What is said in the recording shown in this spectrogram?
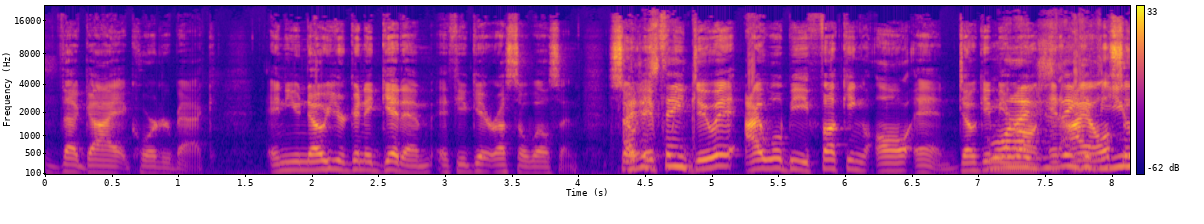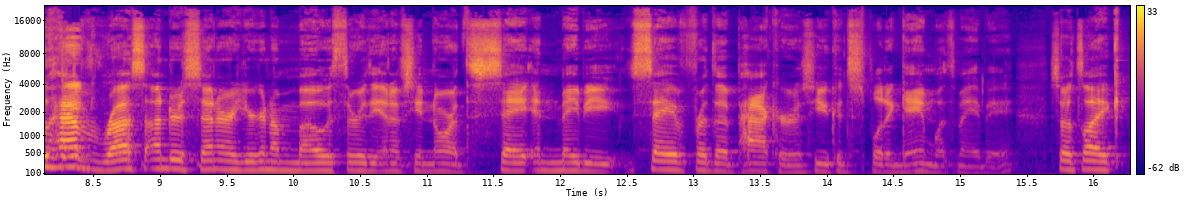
the guy at quarterback. And you know you're gonna get him if you get Russell Wilson. So I if just we do it, I will be fucking all in. Don't get me Well, and wrong. I just and think I if also you have think- Russ under center, you're gonna mow through the NFC North. Say and maybe save for the Packers, you could split a game with maybe. So it's like,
